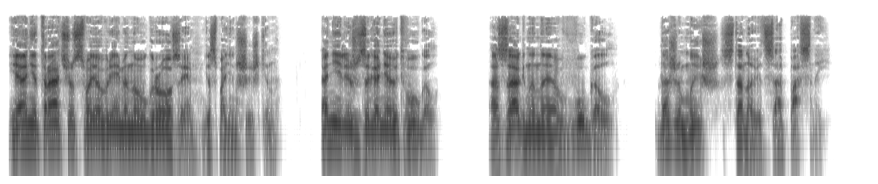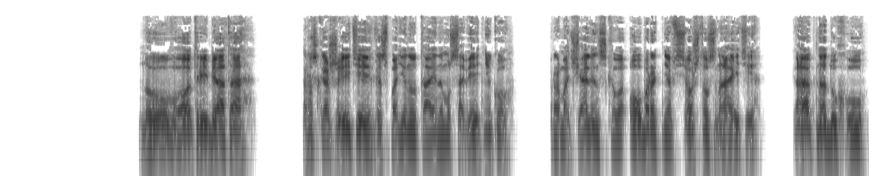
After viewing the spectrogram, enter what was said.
«Я не трачу свое время на угрозы, господин Шишкин. Они лишь загоняют в угол, а загнанная в угол даже мышь становится опасной». «Ну вот, ребята, расскажите господину тайному советнику, про мочалинского оборотня все, что знаете. Как на духу.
